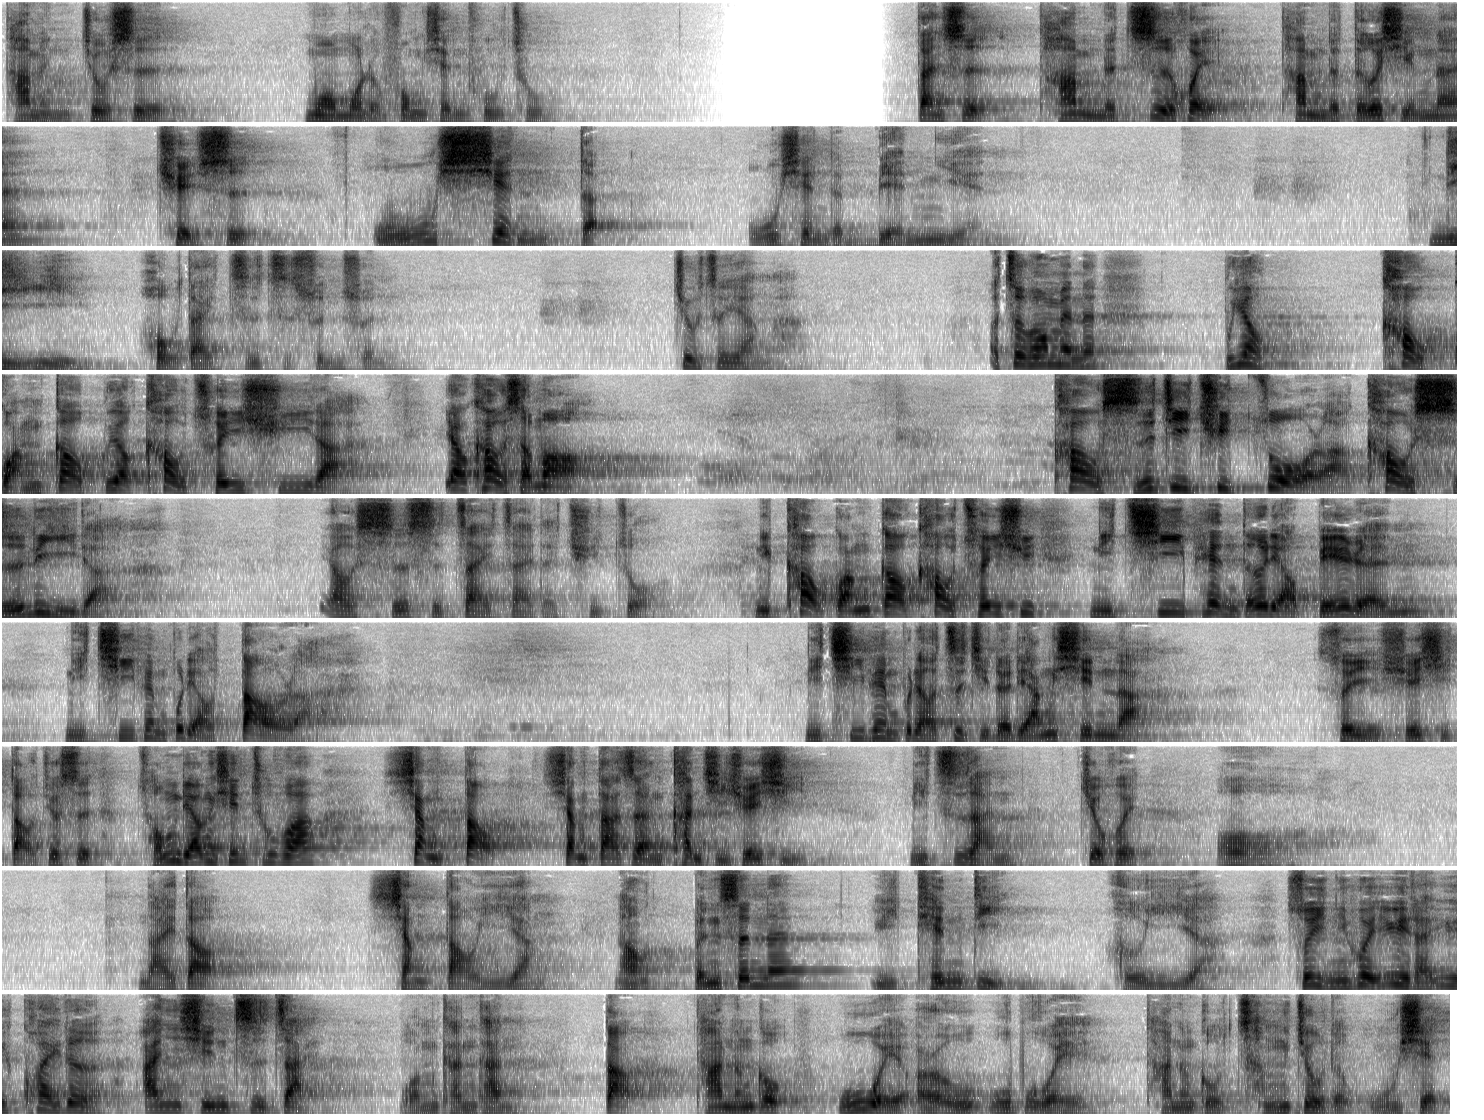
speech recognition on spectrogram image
他们就是默默的奉献付出，但是他们的智慧、他们的德行呢，却是无限的、无限的绵延，利益后代子子孙孙。就这样啊，啊，这方面呢？不要靠广告，不要靠吹嘘啦，要靠什么？靠实际去做了，靠实力的，要实实在在的去做。你靠广告、靠吹嘘，你欺骗得了别人，你欺骗不了道了，你欺骗不了自己的良心啦。所以学习道就是从良心出发，向道、向大自然看齐学习，你自然就会哦。来到像道一样，然后本身呢与天地合一啊，所以你会越来越快乐、安心自在。我们看看道，它能够无为而无无不为，它能够成就的无限。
